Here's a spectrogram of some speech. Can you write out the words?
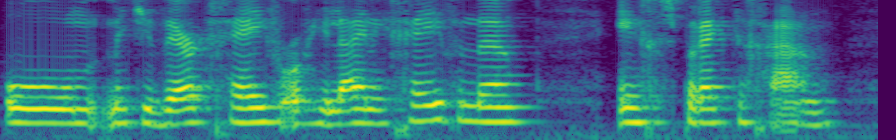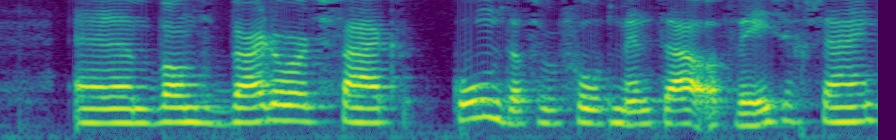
om met je werkgever of je leidinggevende in gesprek te gaan. Um, want waardoor het vaak komt dat we bijvoorbeeld mentaal afwezig zijn,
